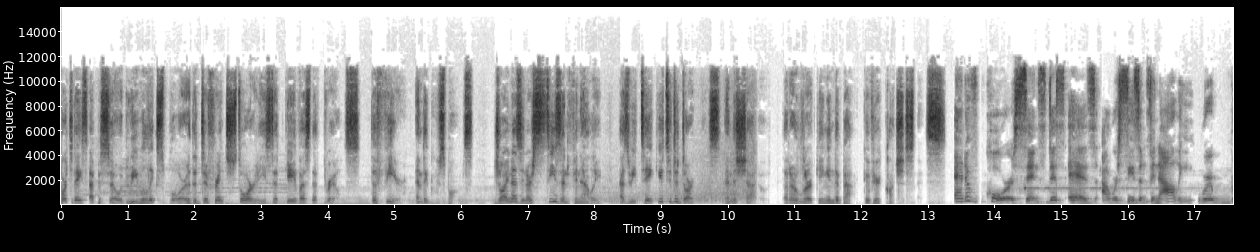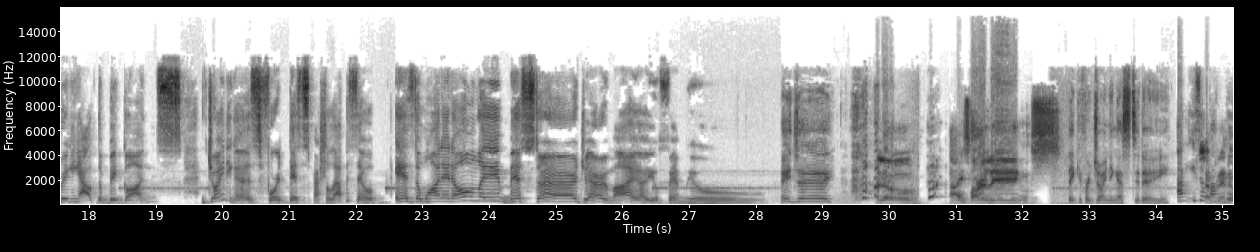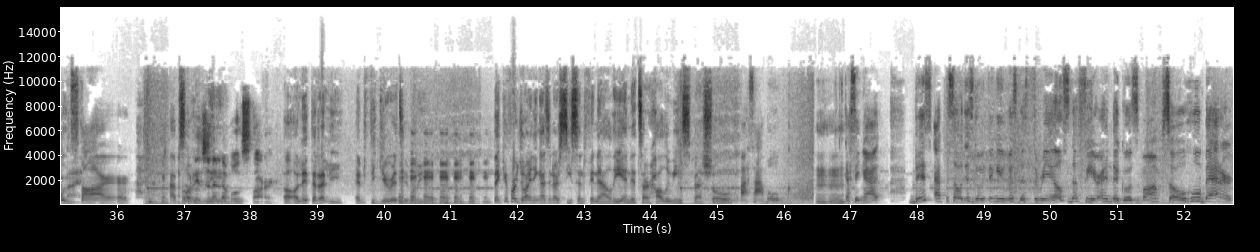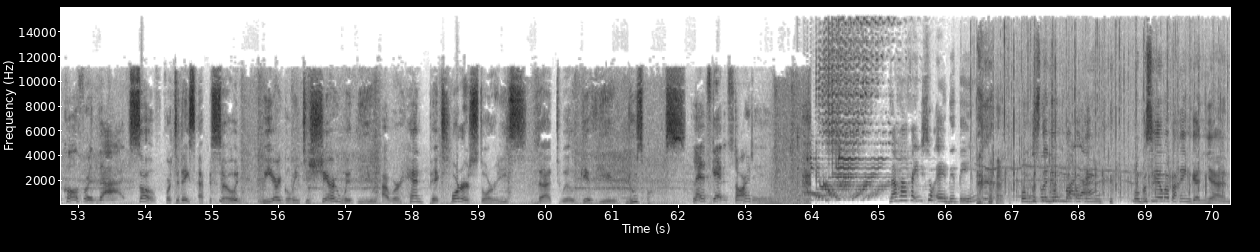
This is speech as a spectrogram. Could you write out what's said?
For today's episode, we will explore the different stories that gave us the thrills, the fear, and the goosebumps. Join us in our season finale as we take you to the darkness and the shadows that are lurking in the back of your consciousness. And of course, since this is our season finale, we're bringing out the big guns. Joining us for this special episode is the one and only Mr. Jeremiah Euphemio. Hey, Jay! Hello! Hi, Starlings! Thank you for joining us today. Ang isa pang Siyempre gold naman. star. Absolutely. Original na Bold Star. Oo, literally and figuratively. Thank you for joining us in our season finale and it's our Halloween special. Pasabog. Mm-hmm. Kasi nga, This episode is going to give us the thrills, the fear, and the goosebumps. So who better call for that? So, for today's episode, we are going to share with you our handpicked horror stories that will give you goosebumps. Let's get it started. Nakakainis yung editing. Kung gusto niyo Pala. mapaking kung gusto niyo mapakinggan 'yan,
